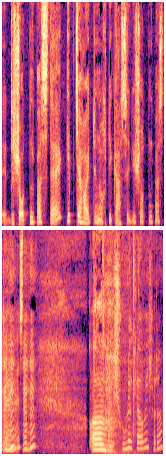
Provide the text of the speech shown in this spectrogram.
die Schottenpastei. Gibt ja heute noch die Gasse, die Schottenpastei mhm, heißt. Mhm. Das war die Schule, glaube ich, oder?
